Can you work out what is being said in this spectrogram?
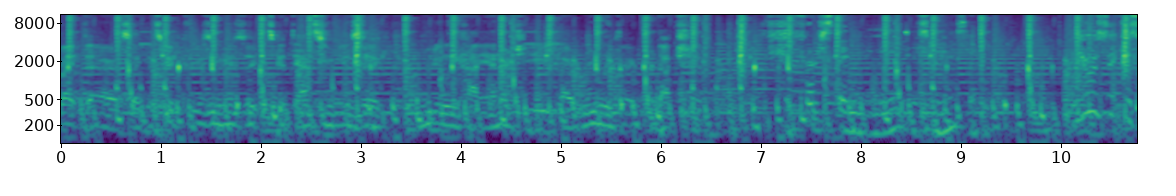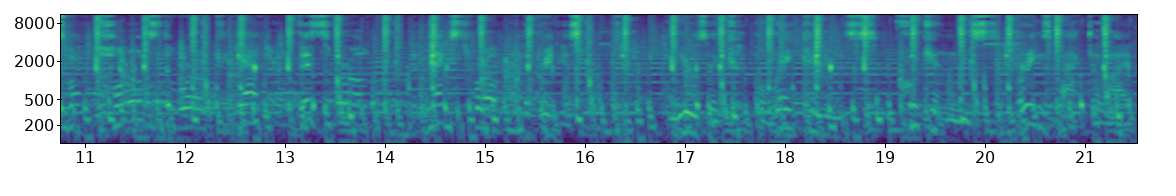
right there. It's like it's good cruising music, it's good dancing music, really high energy, a really great production. The first thing you need is music. Music is what holds the world together. This world, the next world, and the previous world. Music awakens, quickens, brings back to life,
